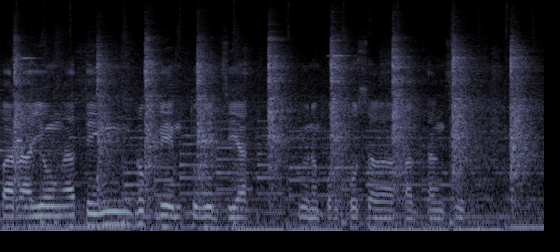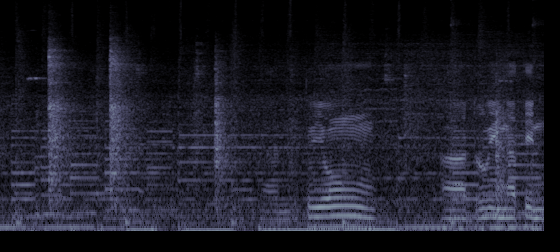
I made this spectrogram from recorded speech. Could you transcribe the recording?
para yung ating roof beam tuwid siya. Yun ang purpose sa pagtangsi. Yan, ito yung ah, drawing natin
